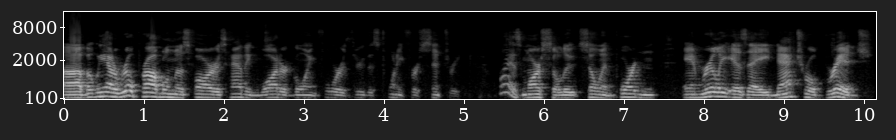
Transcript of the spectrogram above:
uh, but we had a real problem as far as having water going forward through this 21st century. Why is MARSOLUT so important and really is a natural bridge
